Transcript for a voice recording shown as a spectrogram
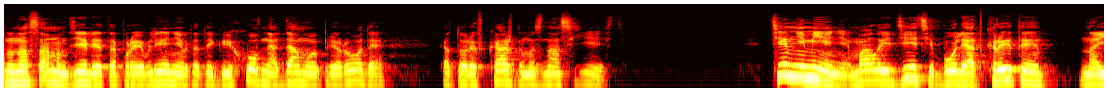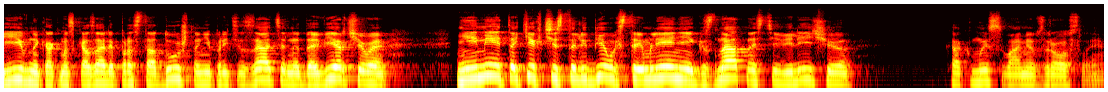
но на самом деле это проявление вот этой греховной Адамовой природы, которая в каждом из нас есть. Тем не менее, малые дети более открытые, наивны, как мы сказали, простодушны, непритязательны, доверчивы, не имеют таких чистолюбивых стремлений к знатности, величию, как мы с вами взрослые.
